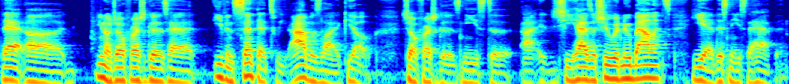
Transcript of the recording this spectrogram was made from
that, uh, you know, Joe Freshgoods had even sent that tweet, I was like, "Yo, Joe Freshgoods needs to. I, she has a shoe with New Balance. Yeah, this needs to happen."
